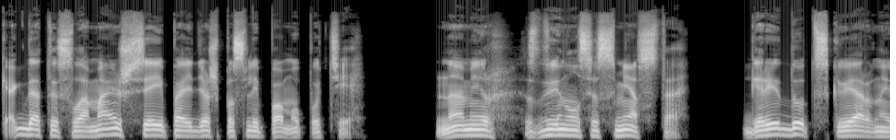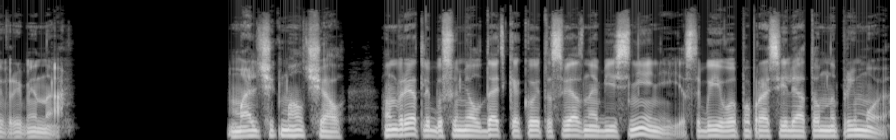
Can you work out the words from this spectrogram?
когда ты сломаешься и пойдешь по слепому пути. Но мир сдвинулся с места. Грядут скверные времена». Мальчик молчал. Он вряд ли бы сумел дать какое-то связанное объяснение, если бы его попросили о том напрямую.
